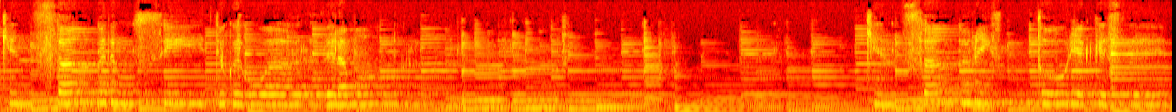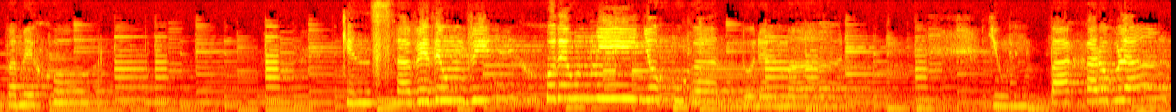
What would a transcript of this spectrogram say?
¿Quién sabe de un sitio que guarde el amor? ¿Quién sabe una historia que sepa mejor? ¿Quién sabe de un viejo, de un niño jugando en el mar? Y un pájaro blanco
